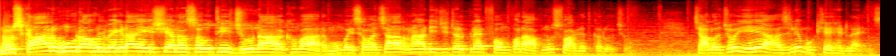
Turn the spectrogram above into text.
નમસ્કાર, હું રાહુલ વેગડા, એશિયાના સૌથી જૂના અખબાર, મુંબઈ સમાચારના ડિજિટલ પ્લેટફોર્મ પર આપનું સ્વાગત કરું છું. ચાલો જોઈએ આજની મુખ્ય હેડલાઇન્સ.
